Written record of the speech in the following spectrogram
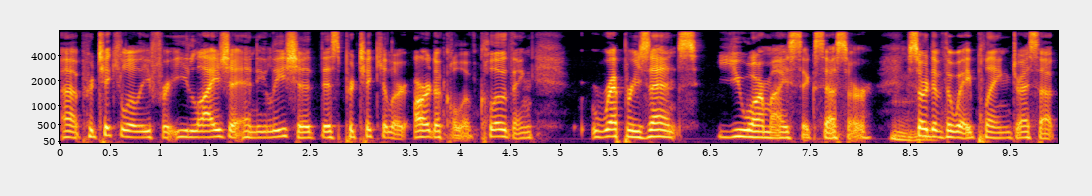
uh, particularly for Elijah and Elisha, this particular article of clothing represents you are my successor, sort of the way playing dress up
